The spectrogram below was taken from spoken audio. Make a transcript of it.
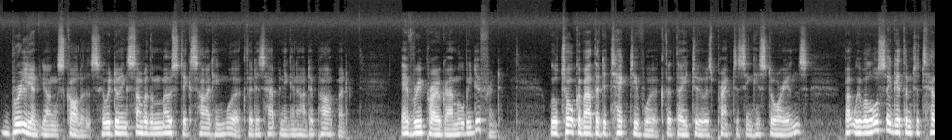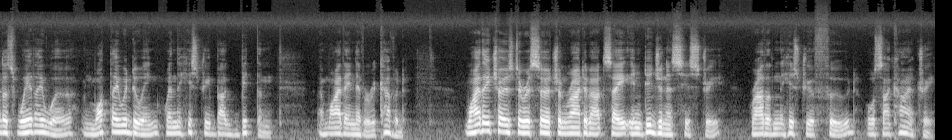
brilliant young scholars who are doing some of the most exciting work that is happening in our department. Every program will be different. We'll talk about the detective work that they do as practicing historians, but we will also get them to tell us where they were and what they were doing when the history bug bit them, and why they never recovered. Why they chose to research and write about, say, Indigenous history rather than the history of food or psychiatry.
